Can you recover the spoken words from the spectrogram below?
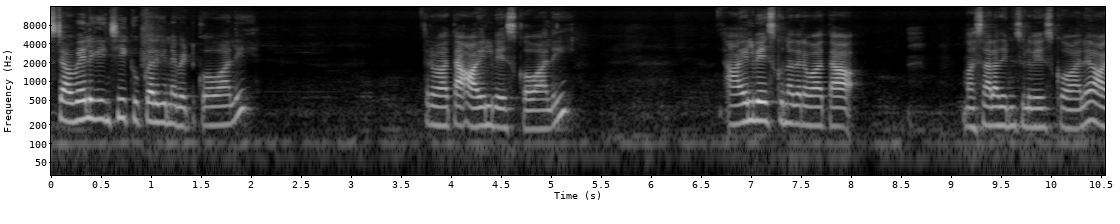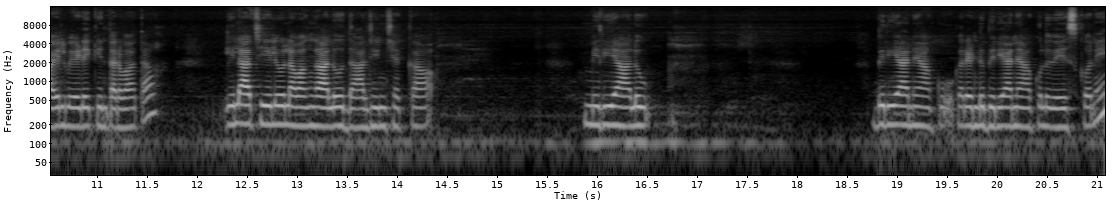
స్టవ్ వెలిగించి కుక్కర్ గిన్నె పెట్టుకోవాలి. తర్వాత ఆయిల్ వేసుకోవాలి. ఆయిల్ వేసుకున్న తర్వాత మసాలా దినుసులు వేసుకోవాలి. ఆయిల్ వేడెక్కిన తర్వాత ఇలాచీలు లవంగాలు దాల్చిన చెక్క మిరియాలు. బిర్యానీ ఆకు ఒక రెండు బిర్యానీ ఆకులు వేసుకొని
